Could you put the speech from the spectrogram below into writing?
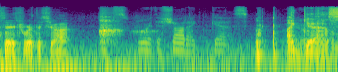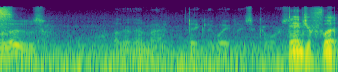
Say it's worth a shot. It's worth a shot, I guess. I guess. nothing to lose. Other than my Piggly Wigglies, of course. And your foot.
